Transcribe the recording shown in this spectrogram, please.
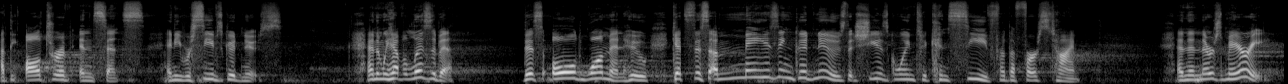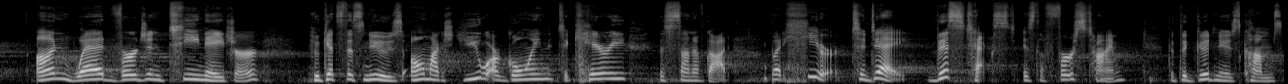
at the altar of incense, and he receives good news. And then we have Elizabeth, this old woman who gets this amazing good news that she is going to conceive for the first time. And then there's Mary, unwed virgin teenager who gets this news oh my gosh, you are going to carry the Son of God. But here, today, this text is the first time that the good news comes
